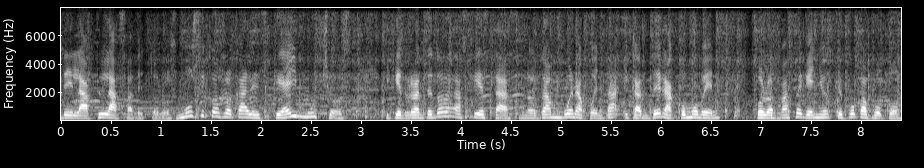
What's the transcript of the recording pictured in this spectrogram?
de la Plaza de Toros. Músicos locales, que hay muchos y que durante todas las fiestas nos dan buena cuenta y cantera, como ven, con los más pequeños que poco a poco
